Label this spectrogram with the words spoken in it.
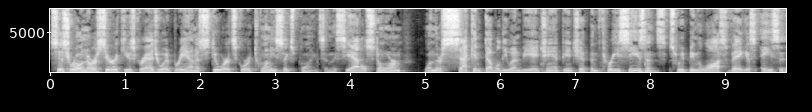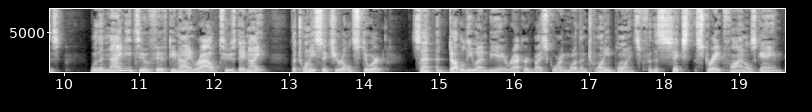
Cicero North Syracuse graduate Breanna Stewart scored 26 points, and the Seattle Storm won their second WNBA championship in three seasons, sweeping the Las Vegas Aces with a 92 59 rout Tuesday night. The 26 year old Stewart set a WNBA record by scoring more than 20 points for the sixth straight finals game.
